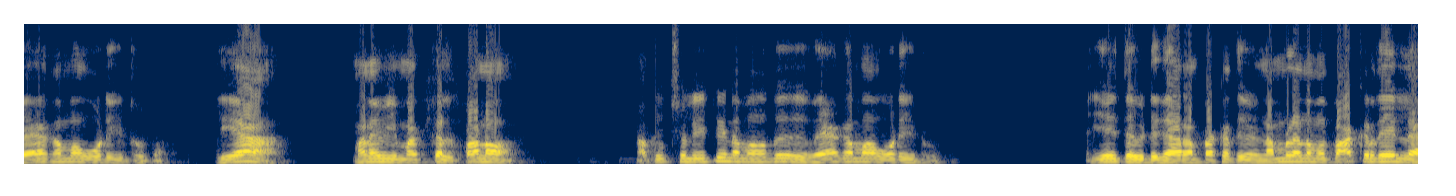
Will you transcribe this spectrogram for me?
வேகமா ஓடிக்கிட்டு இருக்கோம். இல்லையா? மனைவி மக்கள் பணம் அப்படின்னு சொல்லிட்டு நம்ம வந்து வேகமா ஓடிக்கிட்டு இருக்கோம். ஏத்த வீட்டுக்காரன் பக்கத்து வீடு நம்மளை நம்ம பார்க்கறதே இல்லை.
